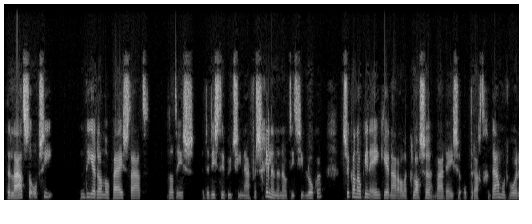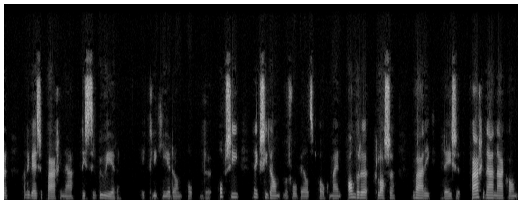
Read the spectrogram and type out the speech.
De laatste optie die er dan nog bij staat, dat is de distributie naar verschillende notitieblokken. Ik kan ook in één keer naar alle klassen waar deze opdracht gedaan moet worden, kan ik deze pagina distribueren. Ik klik hier dan op de optie en ik zie dan bijvoorbeeld ook mijn andere klassen waar ik deze pagina naar kan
